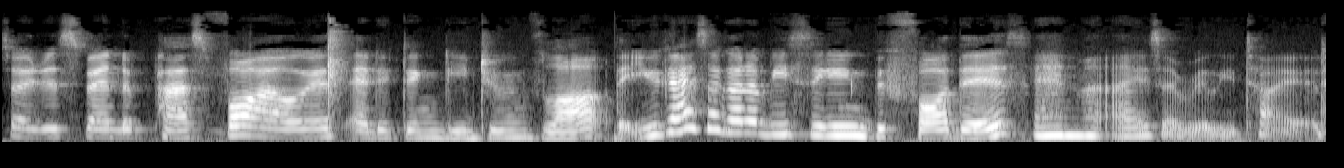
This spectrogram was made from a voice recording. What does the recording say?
So I just spent the past 4 hours editing the June vlog that you guys are gonna be seeing before this and my eyes are really tired.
